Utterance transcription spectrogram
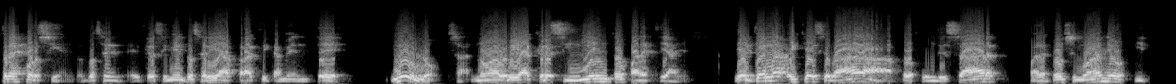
3%. Entonces, el crecimiento sería prácticamente nulo, o sea, no habría crecimiento para este año. Y el tema es que se va a profundizar para el próximo año y,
